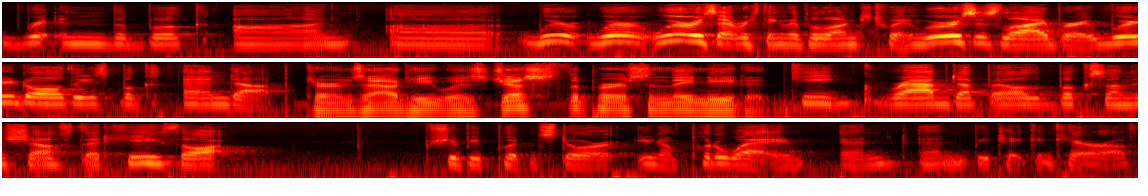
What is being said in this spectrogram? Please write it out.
written the book on uh, where where where is everything that belonged to Twain? Where is his library? Where did all these books end up? Turns out he was just the person they needed. He grabbed up all the books on the shelf that he thought should be put in store, you know, put away and and be taken care of.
